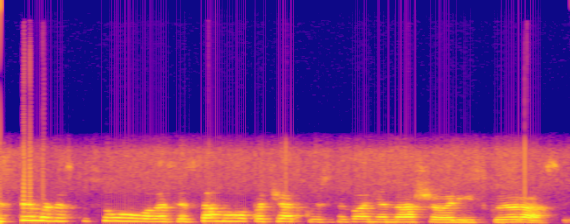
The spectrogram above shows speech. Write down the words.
Система застосовувалася з самого початку існування нашої арійської раси.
